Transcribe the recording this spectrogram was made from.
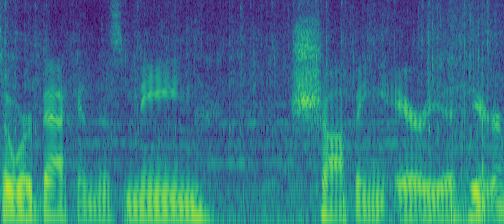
So we're back in this main shopping area here.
